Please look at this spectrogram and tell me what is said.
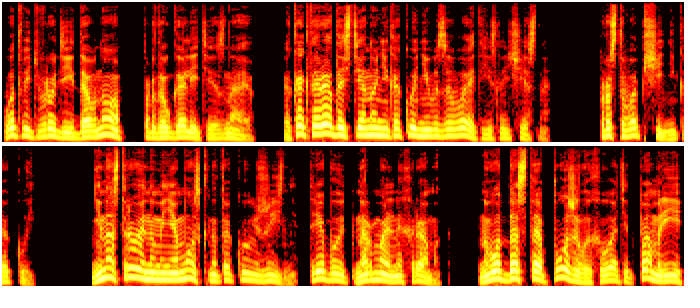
Вот ведь вроде и давно про долголетие знаю. А как-то радости оно никакой не вызывает, если честно. Просто вообще никакой. Не настроен у меня мозг на такую жизнь. Требует нормальных рамок. Ну вот до ста пожил и хватит, помри,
